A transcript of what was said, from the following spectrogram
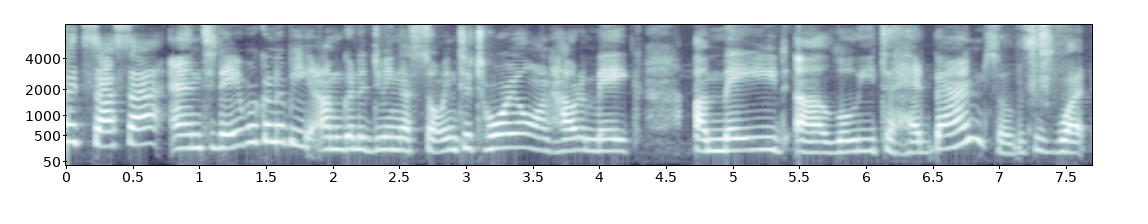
it's Sasa and today we're going to be I'm going to doing a sewing tutorial on how to make a maid uh, Lolita headband. So this is what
